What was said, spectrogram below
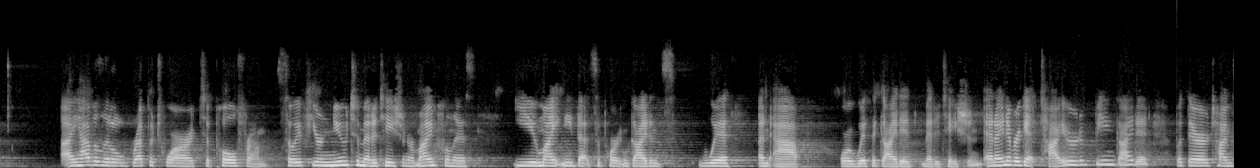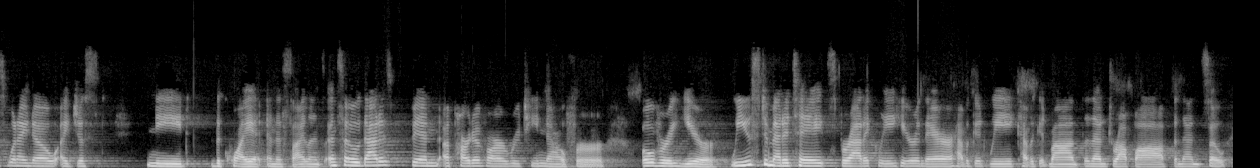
I have a little repertoire to pull from. So if you're new to meditation or mindfulness, you might need that support and guidance with an app or with a guided meditation. And I never get tired of being guided, but there are times when I know I just need the quiet and the silence. And so that has been a part of our routine now for over a year. We used to meditate sporadically here and there, have a good week, have a good month, and then drop off. And then so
